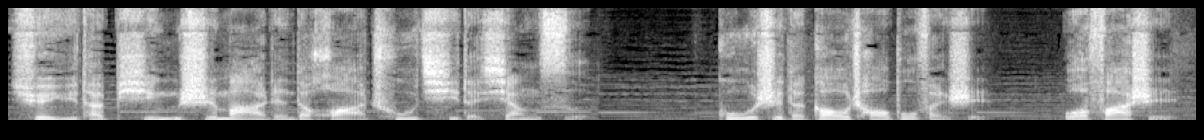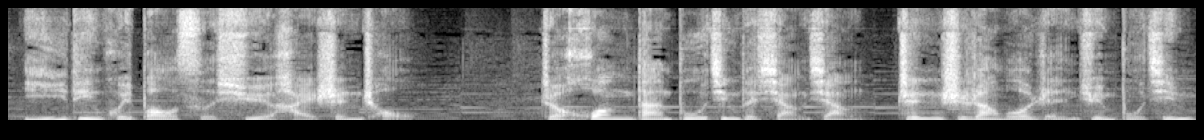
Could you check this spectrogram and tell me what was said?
却与他平时骂人的话出奇的相似。故事的高潮部分是，我发誓一定会报此血海深仇。这荒诞不经的想象真是让我忍俊不禁。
